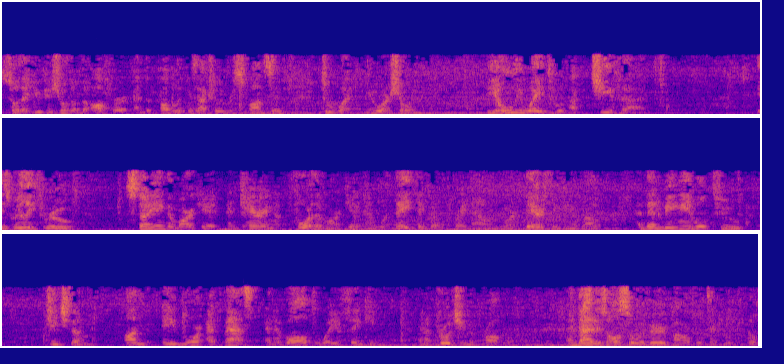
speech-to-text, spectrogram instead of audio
so that you can show them the offer and the public is actually responsive to what you are showing them. The only way to achieve that is really through studying the market and caring for the market and what they think of right now and what they're thinking about, and then being able to teach them on a more advanced and evolved way of thinking and approaching the problem. And that is also a very powerful technique of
